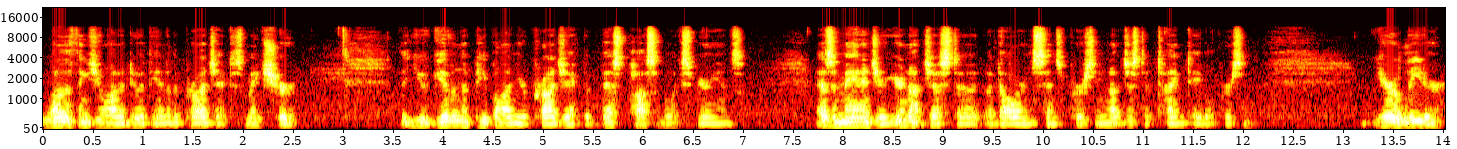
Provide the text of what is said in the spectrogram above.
one of the things you want to do at the end of the project is make sure that you've given the people on your project the best possible experience. As a manager, you're not just a, a dollar and cents person, you're not just a timetable person. You're a leader,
